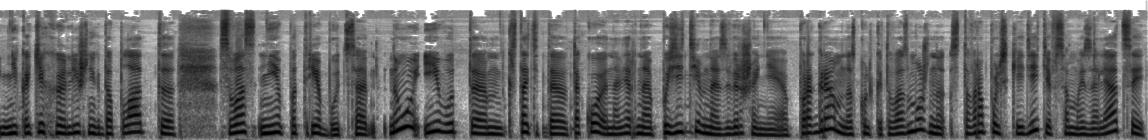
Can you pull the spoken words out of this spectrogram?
никаких лишних доплат с вас не потребуется. Ну и вот, кстати, такое, наверное, позитивное завершение программы, насколько это возможно. Ставропольские дети в самоизоляции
